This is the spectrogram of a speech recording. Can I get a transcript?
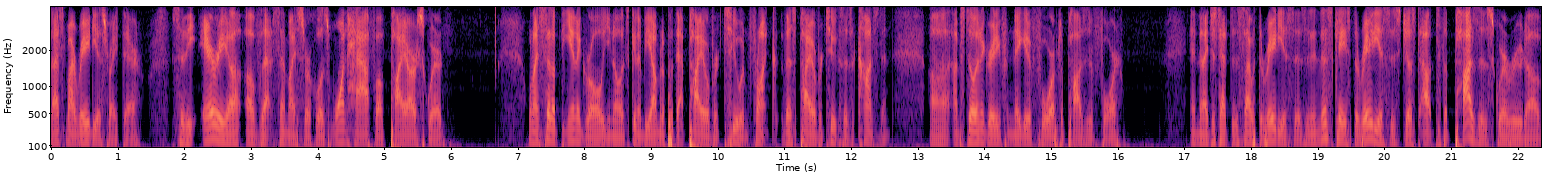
That's my radius right there. So the area of that semicircle is 1 half of pi r squared. When I set up the integral, you know, it's going to be, I'm going to put that pi over 2 in front, this pi over 2 because it's a constant. Uh, I'm still integrating from negative 4 up to positive 4. And then I just have to decide what the radius is. And in this case, the radius is just out to the positive square root of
